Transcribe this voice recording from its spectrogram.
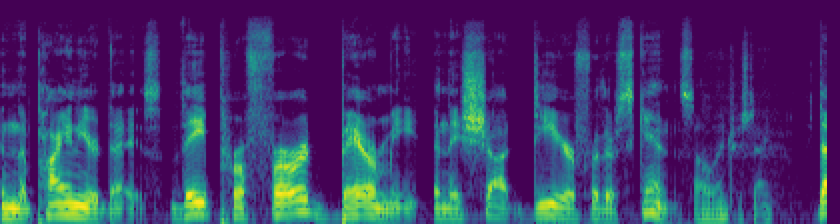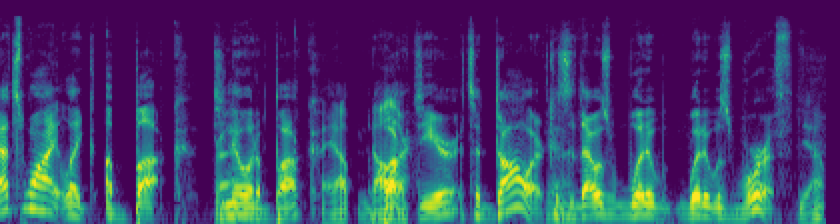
in the pioneer days they preferred bear meat and they shot deer for their skins. oh, interesting. That's why, like a buck. Do you know what a buck? Yep, a dollar. buck deer. It's a dollar because that was what it what it was worth. Yep.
